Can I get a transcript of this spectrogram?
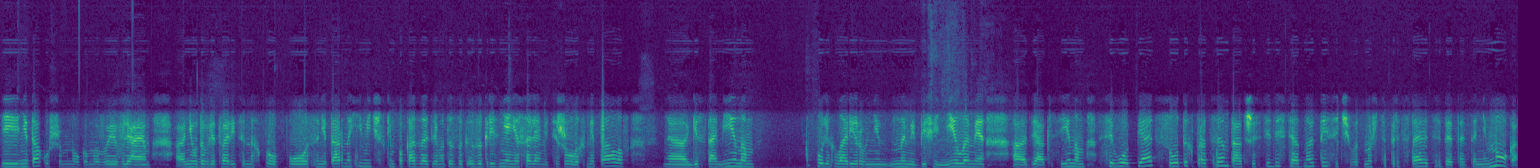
И не так уж и много мы выявляем а, неудовлетворительных проб по санитарно-химическим показателям. Это загрязнение солями тяжелых металлов, э, гистамином, полихлорированными бифенилами, э, диоксином всего 5 сотых процента от 61 тысячи. Вот можете представить себе, это, это немного.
